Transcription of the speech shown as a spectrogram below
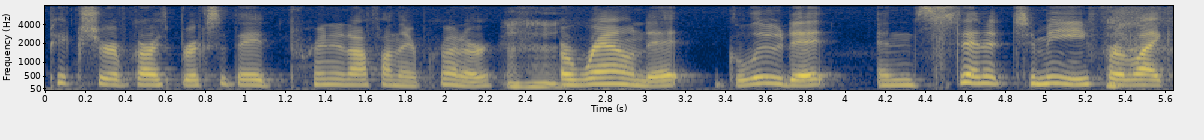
picture of Garth Brooks that they had printed off on their printer Mm-hmm. around it, glued it, and sent it to me for like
